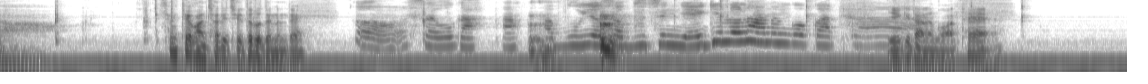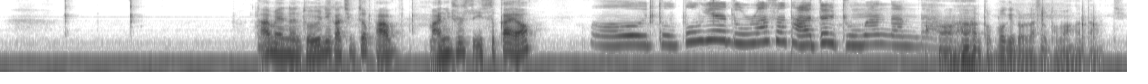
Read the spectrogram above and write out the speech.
야 생태 관찰이 제대로 되는데? 어, 새우가, 아, 아, 모여서 무슨 얘기를 하는 것 같다. 얘기를 하는 것 같아 다음에는 도윤이가 직접 밥 많이 줄 수 있을까요? 어, 돋보기에 놀라서 다들 도망간다. 아, 돋보기 놀라서 도망간다 그랬지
